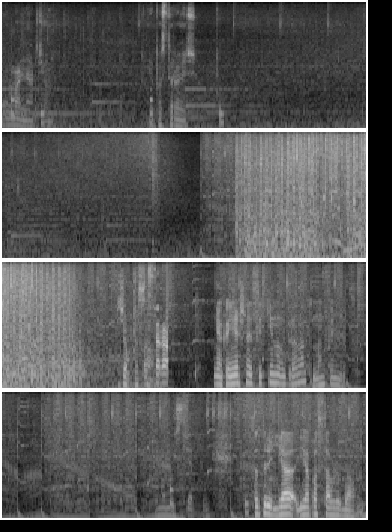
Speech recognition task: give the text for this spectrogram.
Нормально, Артем. Я постараюсь. Все, красава. Постараюсь. Не, конечно, если кинут гранату, нам конец. Стерпим. Смотри, я, я поставлю даун.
